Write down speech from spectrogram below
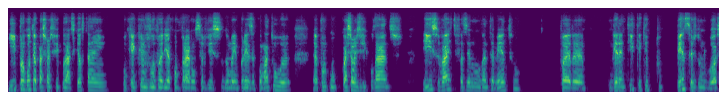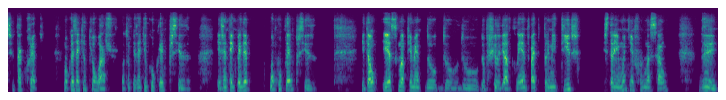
e pergunta quais são as dificuldades que eles têm, o que é que os levaria a comprar um serviço de uma empresa como a tua, o, quais são as dificuldades, e isso vai-te fazer um levantamento para garantir que aquilo que tu pensas do negócio está correto. Uma coisa é aquilo que eu acho, outra coisa é aquilo que o cliente precisa. E a gente tem que vender o que o cliente precisa. Então, esse mapeamento do, do, do, do perfil ideal de cliente vai te permitir extrair muita informação de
